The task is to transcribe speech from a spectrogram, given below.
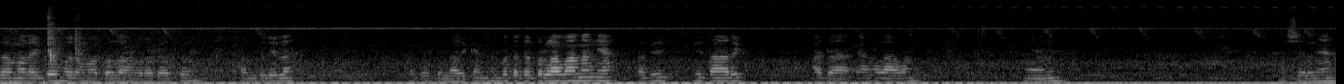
Assalamualaikum warahmatullahi wabarakatuh. Alhamdulillah. Ada penarikan sempat ada perlawanan ya, tapi ditarik ada yang lawan. Nah ini hasilnya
